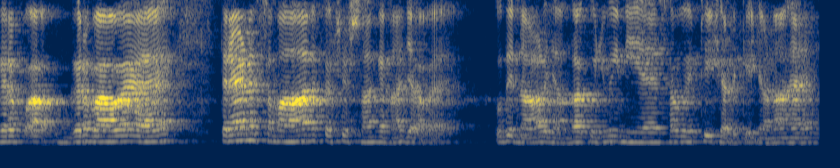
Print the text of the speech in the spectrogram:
ਗਰਭਾ ਗਰਵਾਵੈ ਤ੍ਰੈਣ ਸਮਾਨ ਕਛ ਸੰਗ ਨਾ ਜਾਵੈ। ਉਹਦੇ ਨਾਲ ਜਾਂਦਾ, ਕੁਝ ਵੀ ਨਹੀਂ ਹੈ, ਸਭ ਇੱਥੇ ਛੱਡ ਕੇ ਜਾਣਾ ਹੈ।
